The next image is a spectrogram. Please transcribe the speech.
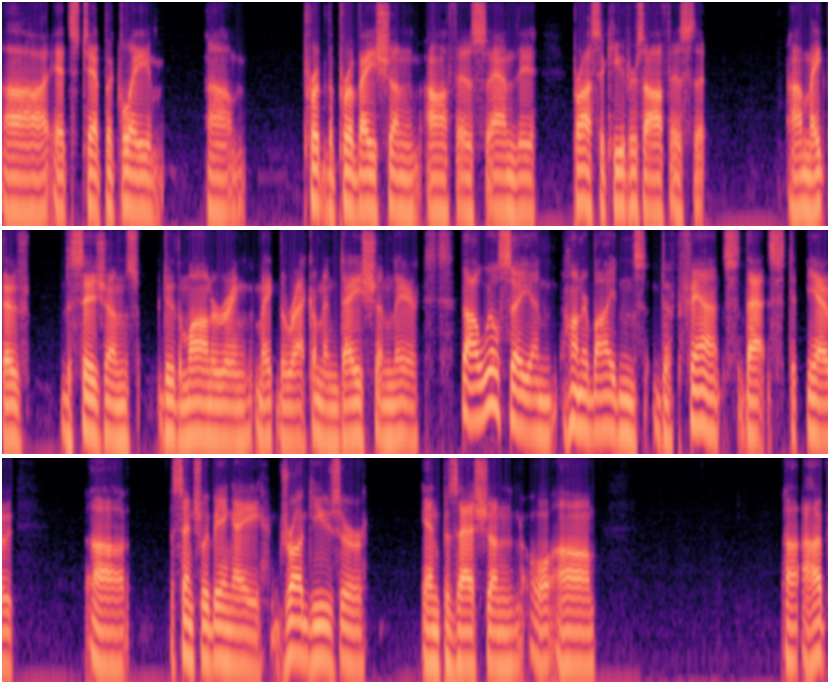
uh, it's typically um, pro- the probation office and the prosecutor's office that uh, make those decisions, do the monitoring, make the recommendation there. I will say, in Hunter Biden's defense, that's you know, uh, essentially being a drug user in possession, or um, uh, I've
